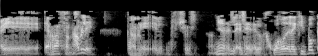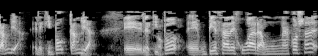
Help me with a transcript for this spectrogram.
eh, es razonable. Porque pues, el, el, juego del equipo cambia. El equipo cambia. el equipo empieza de jugar a una cosa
